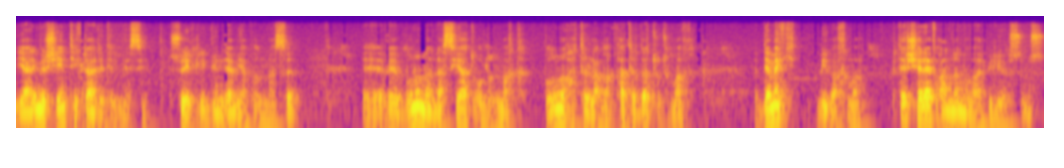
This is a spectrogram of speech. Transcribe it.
Yani bir şeyin tekrar edilmesi, sürekli gündem yapılması e, ve bununla nasihat olunmak, bunu hatırlamak, hatırda tutmak demek bir bakıma. Bir de şeref anlamı var biliyorsunuz.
